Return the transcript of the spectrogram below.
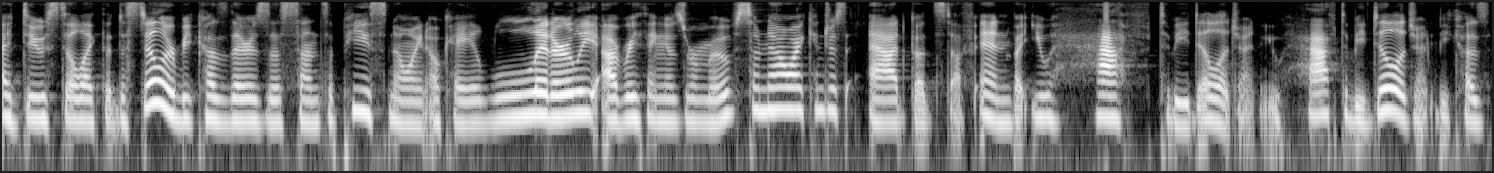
I do still like the distiller because there's a sense of peace knowing, okay, literally everything is removed. So now I can just add good stuff in. But you have to be diligent. You have to be diligent because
